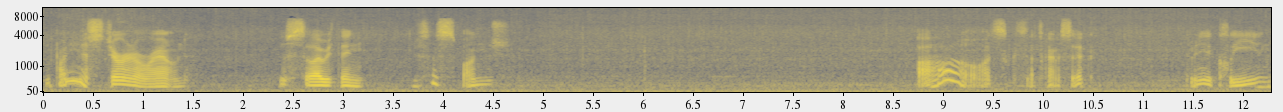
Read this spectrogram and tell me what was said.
we probably need to stir it around. Just so everything... Just a sponge. Oh, that's that's kind of sick. Do we need to clean?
